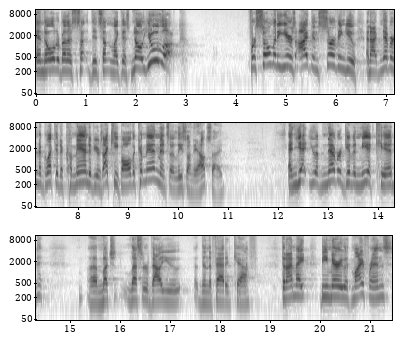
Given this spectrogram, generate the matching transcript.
And the older brother did something like this No, you look. For so many years, I've been serving you, and I've never neglected a command of yours. I keep all the commandments, at least on the outside. And yet, you have never given me a kid, uh, much lesser value than the fatted calf, that I might be merry with my friends.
